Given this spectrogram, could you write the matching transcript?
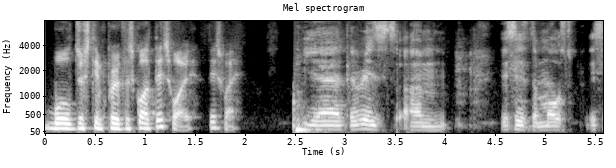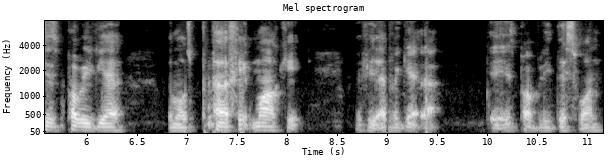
We'll just improve the squad this way. This way. Yeah, there is. Um, this is the most. This is probably yeah the most perfect market if you ever get that. It is probably this one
